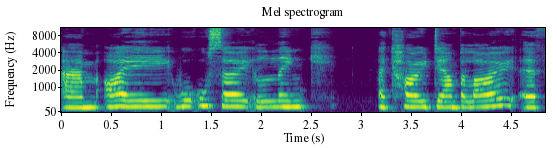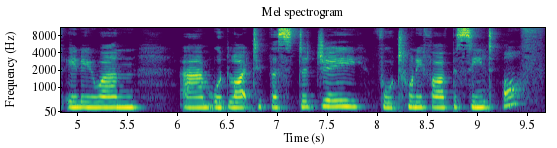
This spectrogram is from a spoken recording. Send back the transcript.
Um, I will also link a code down below if anyone um, would like to the Digi for 25% off.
